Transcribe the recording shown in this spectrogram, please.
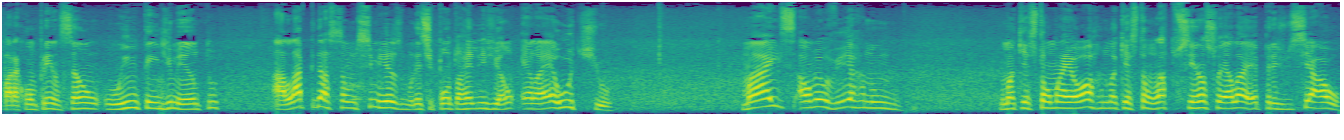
para a compreensão, o entendimento, a lapidação de si mesmo. Nesse ponto, a religião ela é útil. Mas, ao meu ver, num numa questão maior, numa questão lato senso, ela é prejudicial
